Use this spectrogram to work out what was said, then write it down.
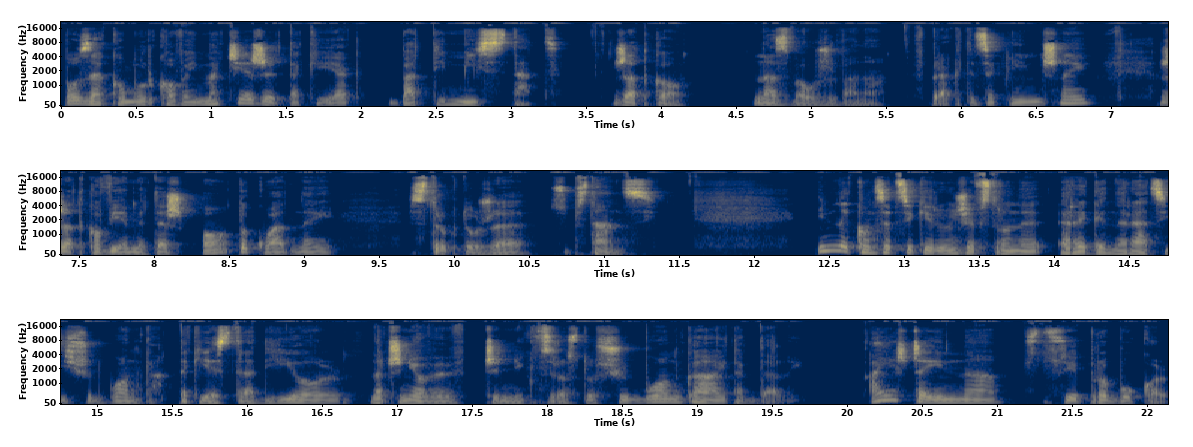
pozakomórkowej macierzy, takie jak batimistat. Rzadko nazwa używana w praktyce klinicznej, rzadko wiemy też o dokładnej strukturze substancji. Inne koncepcje kierują się w stronę regeneracji śródbłonka. Taki jest radiol, naczyniowy czynnik wzrostu śródbłonka itd. A jeszcze inna stosuje probukol,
